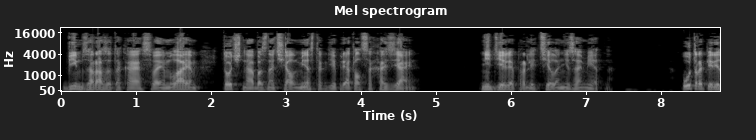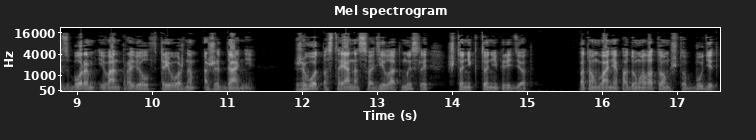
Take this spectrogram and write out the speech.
Бим, зараза такая, своим лаем точно обозначал место, где прятался хозяин. Неделя пролетела незаметно. Утро перед сбором Иван провел в тревожном ожидании. Живот постоянно сводило от мысли, что никто не придет. Потом Ваня подумал о том, что будет,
